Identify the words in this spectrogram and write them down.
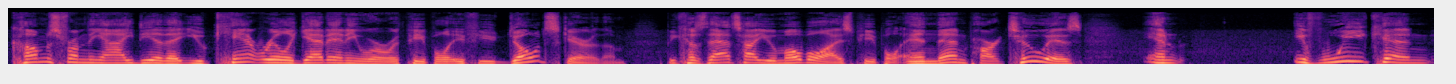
comes from the idea that you can't really get anywhere with people if you don't scare them, because that's how you mobilize people. And then part two is, and if we can.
